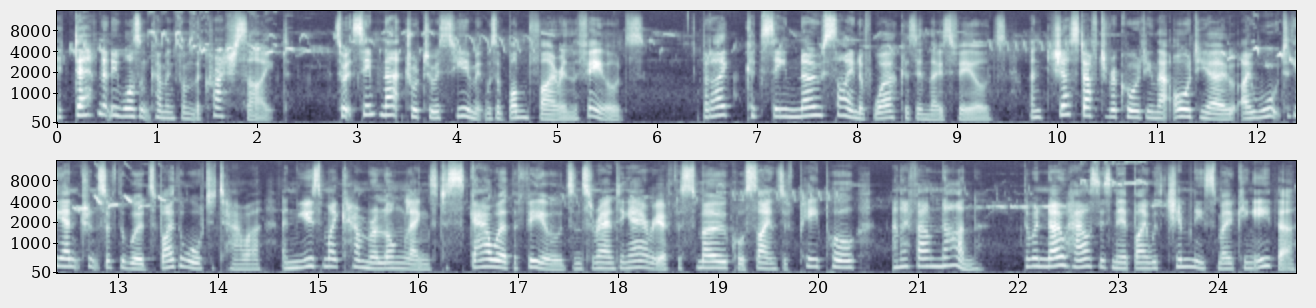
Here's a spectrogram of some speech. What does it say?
It definitely wasn't coming from the crash site, so it seemed natural to assume it was a bonfire in the fields but I could see no sign of workers in those fields. And just after recording that audio, I walked to the entrance of the woods by the water tower and used my camera long lens to scour the fields and surrounding area for smoke or signs of people, and I found none. There were no houses nearby with chimneys smoking either.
